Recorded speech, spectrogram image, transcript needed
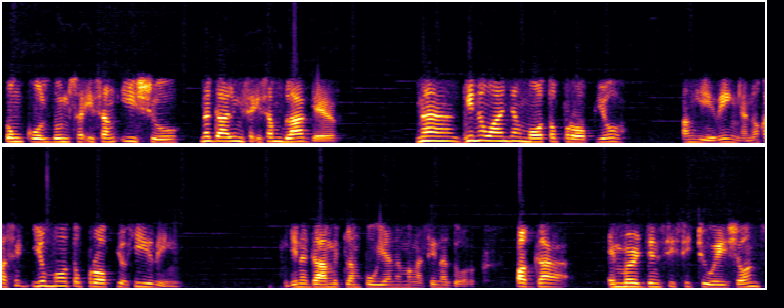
tungkol dun sa isang issue na galing sa isang vlogger na ginawa niyang moto proprio ang hearing. Ano? Kasi yung moto proprio hearing, ginagamit lang po yan ng mga senador pagka emergency situations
